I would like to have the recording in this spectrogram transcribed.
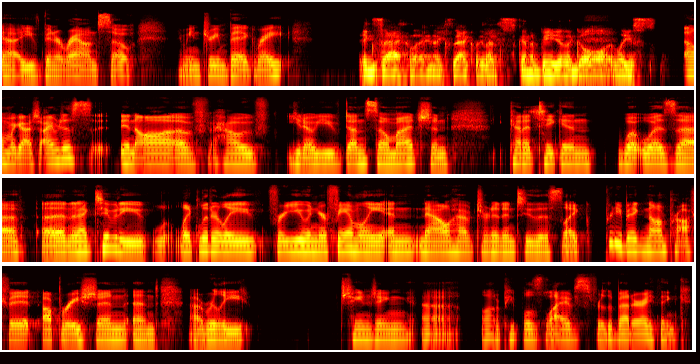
uh, you've been around. So, I mean, dream big, right? Exactly. Exactly. That's going to be the goal, at least. Oh my gosh, I'm just in awe of how you know you've done so much and kind of taken what was uh, an activity like literally for you and your family and now have turned it into this like pretty big nonprofit operation and uh, really changing uh, a lot of people's lives for the better i think.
